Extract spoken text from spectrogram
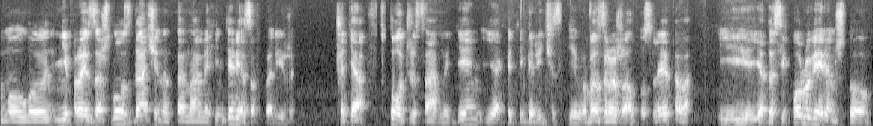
мол, не произошло сдачи национальных интересов в Париже. Хотя в тот же самый день я категорически возражал после этого. И я до сих пор уверен, что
